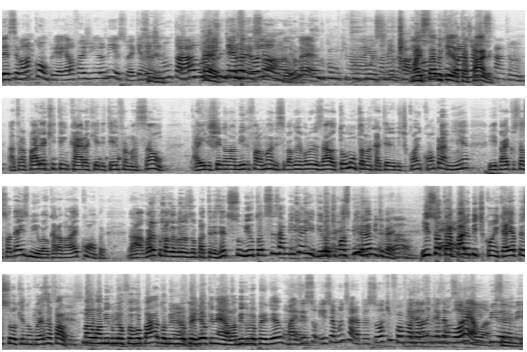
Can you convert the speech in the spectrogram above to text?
Desceu, ela compra. E aí ela faz dinheiro nisso. É que a gente Sim. não tá o dia inteiro ali olhando. Eu não É. entendo como que Ah, eu também não. Mas Eu sabe o que atrapalha? arriscar também. Atrapalha é que tem cara que ele tem informação, aí ele chega no amigo e fala, mano, esse bagulho vai valorizar. Eu tô montando uma carteira de Bitcoin, compra a minha e vai custar só 10 mil. Aí o cara vai lá e compra. Agora que o bagulho valorizou pra 300, sumiu todos esses amigos aí. Virou tipo umas pirâmides, velho. Isso atrapalha o Bitcoin, que aí a pessoa que não conhece fala, mas o amigo meu foi roubado, o amigo meu perdeu, que nem ela, o amigo meu perdeu. Mas isso, isso é muito sério. A pessoa que for fazer, ela tem que fazer por ela.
